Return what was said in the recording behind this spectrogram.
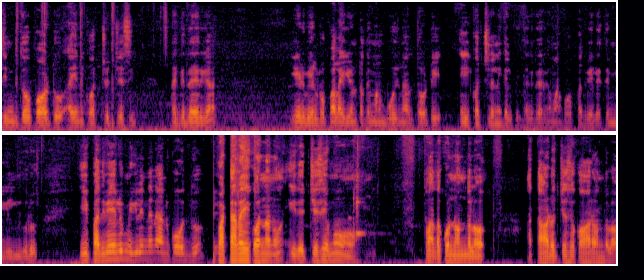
తిండితో పాటు అయిన ఖర్చు వచ్చేసి దగ్గర దగ్గరగా ఏడు వేల రూపాయలు అయ్యి ఉంటుంది మన భోజనాలతోటి ఈ ఖర్చులన్నీ కలిపి. దగ్గర దగ్గరగా మనకు ఒక పదివేలు అయితే మిగిలింది గురు. ఈ పదివేలు మిగిలిందని అనుకోవద్దు. పట్టాలు అవి కొన్నాను. ఇది వచ్చేసేమో పదకొండు వందలు ఆ తాడు వచ్చేసి ఒక ఆరు వందలు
